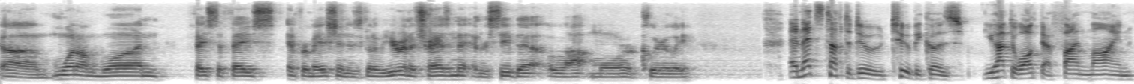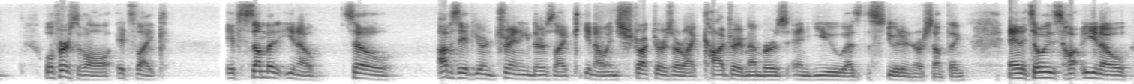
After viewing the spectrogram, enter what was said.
um, one-on-one, face-to-face information is going to be you're going to transmit and receive that a lot more clearly. and that's tough to do too because you have to walk that fine line. Well, first of all, it's like if somebody, you know, so obviously if you're in training, there's like, you know, instructors are like cadre members and you as the student or something. And it's always you know,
